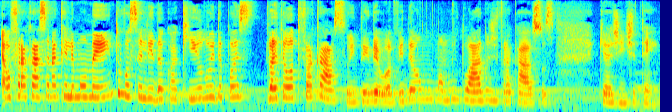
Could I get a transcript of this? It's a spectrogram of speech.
é o fracasso naquele momento, você lida com aquilo e depois vai ter outro fracasso, entendeu? A vida é um amontoado de fracassos que a gente tem.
